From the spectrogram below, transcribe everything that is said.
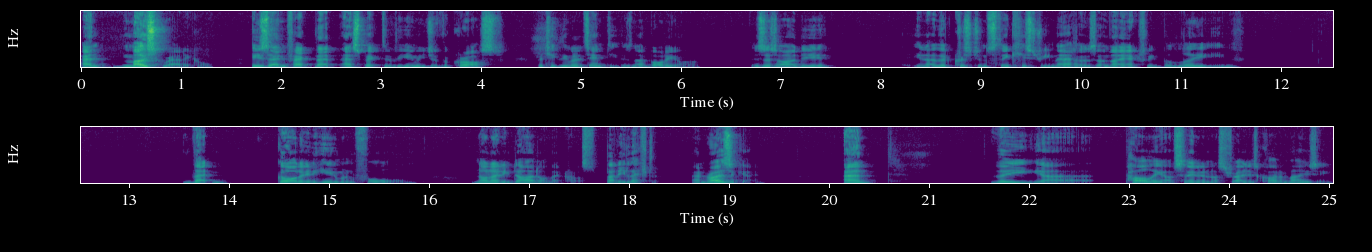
and most radical is in fact that aspect of the image of the cross, particularly when it's empty. There's no body on it. There's this idea, you know, that Christians think history matters, and they actually believe that God in human form not only died on that cross, but he left it and rose again. And the uh, polling I've seen in Australia is quite amazing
